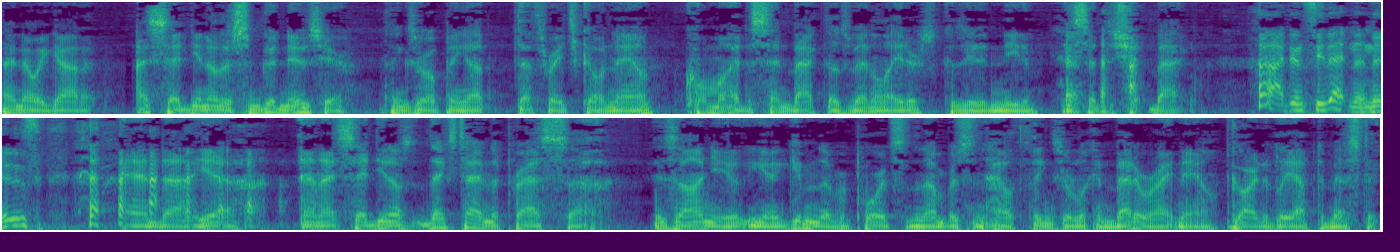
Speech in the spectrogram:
I know he got it. I said, you know, there's some good news here. Things are opening up. Death rates going down. Cuomo had to send back those ventilators because he didn't need them. He sent the shit back. I didn't see that in the news. and uh, yeah, and I said, you know, next time the press uh, is on you, you know, give them the reports and the numbers and how things are looking better right now. Guardedly optimistic,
